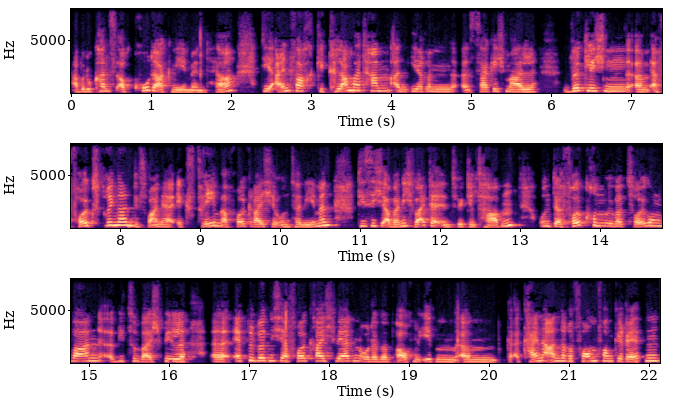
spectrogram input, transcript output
aber du kannst auch Kodak nehmen, ja, die einfach geklammert haben an ihren, äh, sag ich mal, wirklichen ähm, Erfolgsbringern. Das waren ja extrem erfolgreiche Unternehmen, die sich aber nicht weiterentwickelt haben und der vollkommen Überzeugung waren, äh, wie zum Beispiel äh, Apple wird nicht erfolgreich werden oder wir brauchen eben ähm, keine andere Form von Geräten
